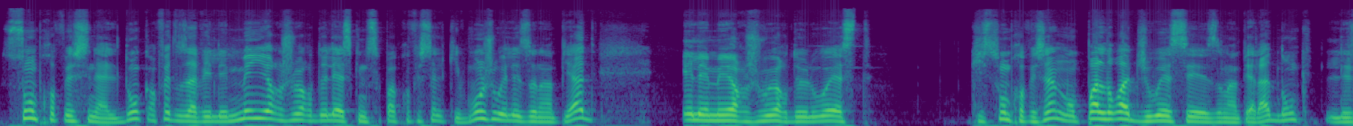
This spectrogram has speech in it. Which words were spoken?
sont professionnels. Donc en fait, vous avez les meilleurs joueurs de l'Est qui ne sont pas professionnels qui vont jouer les Olympiades et les meilleurs joueurs de l'Ouest qui sont professionnels n'ont pas le droit de jouer ces Olympiades-là. Donc, les,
